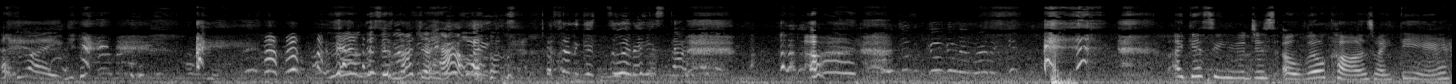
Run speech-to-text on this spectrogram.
I'm like, ma'am, this is not your house. I'm trying to get to it and he stopped. Just googling where. I guess we would just. Oh, will call is right there.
